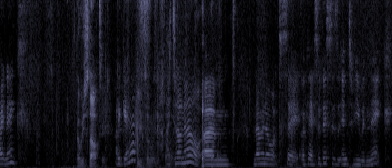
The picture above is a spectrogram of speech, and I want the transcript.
right, Nick? Have we started? I guess. You tell me I don't know. Um, I never know what to say. Okay, so this is interview with Nick,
